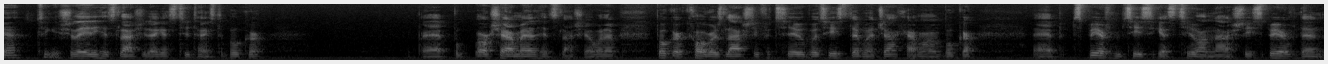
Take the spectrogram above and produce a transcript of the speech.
yeah, I think Shillelagh hits Lashley. I guess two thanks to Booker. Uh, or Sharmell hits Lashley or whatever. Booker covers Lashley for two. Batista then with jackhammer on Booker. Uh, Spear from Batista gets two on Lashley. Spear then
